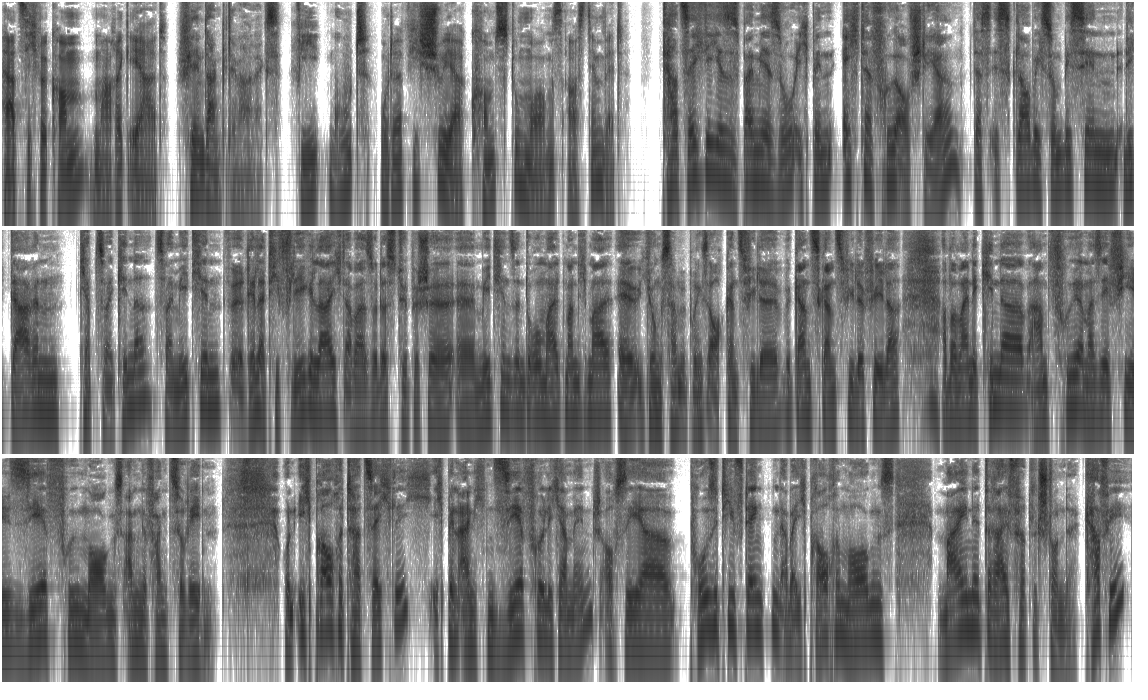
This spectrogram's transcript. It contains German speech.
Herzlich willkommen, Marek Erhard. Vielen Dank, lieber Alex. Wie gut oder wie schwer kommst du morgens aus dem Bett? Tatsächlich ist es bei mir so, ich bin echter Frühaufsteher. Das ist, glaube ich, so ein bisschen liegt darin, ich habe zwei Kinder, zwei Mädchen, relativ pflegeleicht, aber so das typische äh, Mädchensyndrom halt manchmal. Äh, Jungs haben übrigens auch ganz viele, ganz, ganz viele Fehler. Aber meine Kinder haben früher immer sehr viel, sehr früh morgens angefangen zu reden. Und ich brauche tatsächlich, ich bin eigentlich ein sehr fröhlicher Mensch, auch sehr positiv denkend, aber ich brauche morgens meine Dreiviertelstunde Kaffee,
